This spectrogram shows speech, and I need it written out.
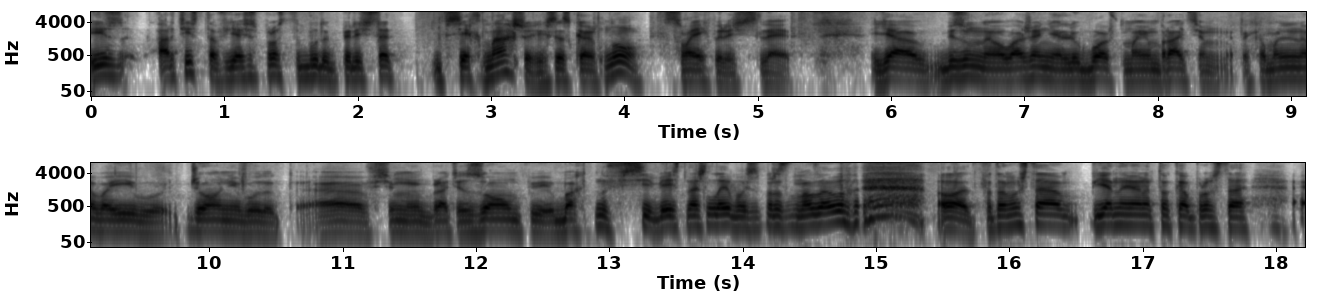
Из артистов я сейчас просто буду перечислять всех наших, и все скажут, ну, своих перечисляет. Я безумное уважение, любовь к моим братьям. Это Хамалинова Иву, Джонни будут, э, все мои братья Зомби, Бах, ну, все, весь наш лейбл сейчас просто назову. вот, потому что я, наверное, только просто э,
